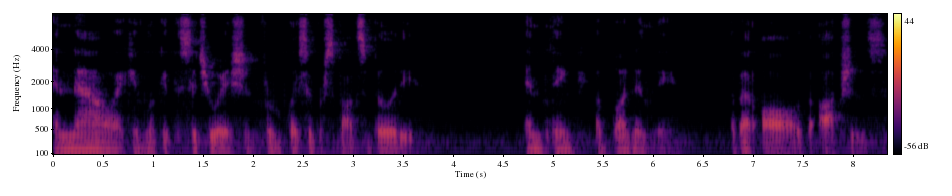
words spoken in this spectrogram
And now I can look at the situation from a place of responsibility and think abundantly about all the options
